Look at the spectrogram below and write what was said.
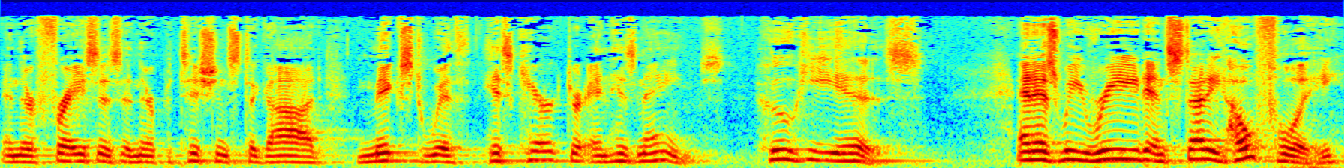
in their phrases, in their petitions to God, mixed with His character and His names, who He is. And as we read and study, hopefully,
